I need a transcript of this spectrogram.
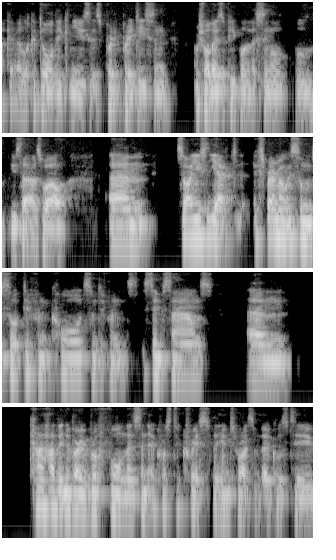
like a like a DAW that you can use. It's pretty pretty decent. I'm sure of people listening will, will use that as well. Um, so I usually yeah experiment with some sort of different chords, some different synth sounds. Um, kind of have it in a very rough form, then send it across to Chris for him to write some vocals to.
